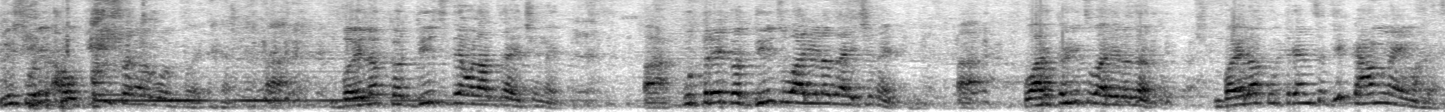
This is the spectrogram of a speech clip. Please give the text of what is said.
मी सोयी अवघी सरळ बोलतोय. बैल कधीच देवळात जायचे नाही कुत्रे कधीच वारीला जायचे नाहीत. हा. वारकरीच वारीला जातो बैला कुत्र्यांचं ते काम नाही महाराज.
